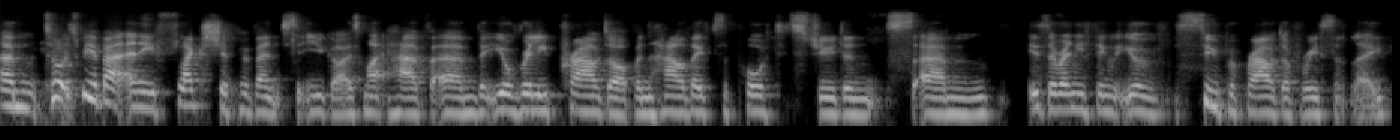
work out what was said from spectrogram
Um, talk to me about any flagship events that you guys might have um, that you're really proud of and how they've supported students. Um, is there anything that you're super proud of recently?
